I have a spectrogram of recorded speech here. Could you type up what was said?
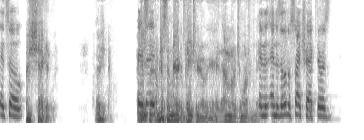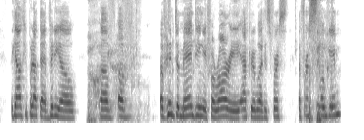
And so, I'm just checking I'm just, And I'm just, it- I'm just an American patriot over here I don't know what you want from me and and as a little sidetrack, there was the Galaxy put out that video Oh, of God. of of him demanding a Ferrari after what his first the first home game.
